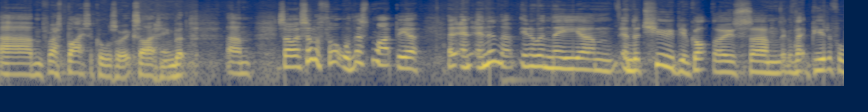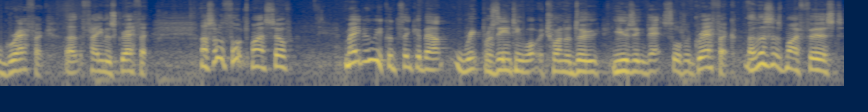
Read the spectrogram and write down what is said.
um, for us bicycles are exciting. But um, so I sort of thought, well, this might be a. And, and in the you know in the um, in the tube you've got those um, that beautiful graphic, uh, famous graphic. And I sort of thought to myself, maybe we could think about representing what we're trying to do using that sort of graphic. And this is my first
